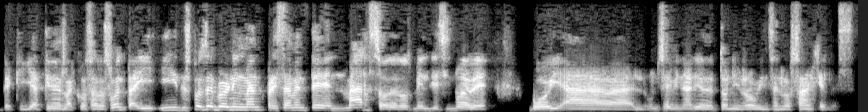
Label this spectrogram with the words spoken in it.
de que ya tienes la cosa resuelta. Y, después de Burning Man, precisamente en marzo de 2019, voy a un seminario de Tony Robbins en Los Ángeles,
